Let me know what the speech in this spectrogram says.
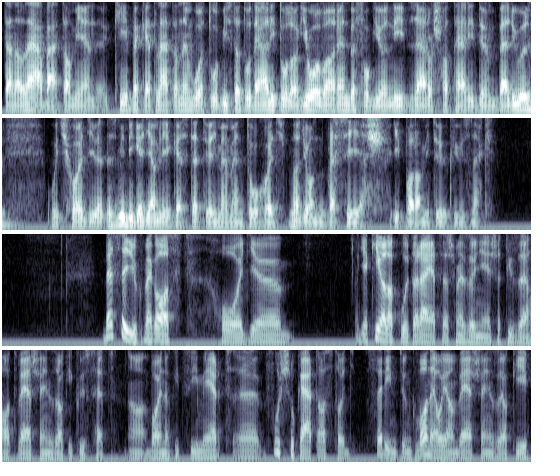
talán a lábát, amilyen képeket láttam, nem volt túl biztató, de állítólag jól van, rendbe fog jönni záros határidőn belül, úgyhogy ez mindig egy emlékeztető, egy mementó, hogy nagyon veszélyes ipar, amit ők űznek. Beszéljük meg azt, hogy Ugye kialakult a rájátszás mezőnye és a 16 versenyző, aki küzdhet a bajnoki címért. Fussuk át azt, hogy szerintünk van-e olyan versenyző, aki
